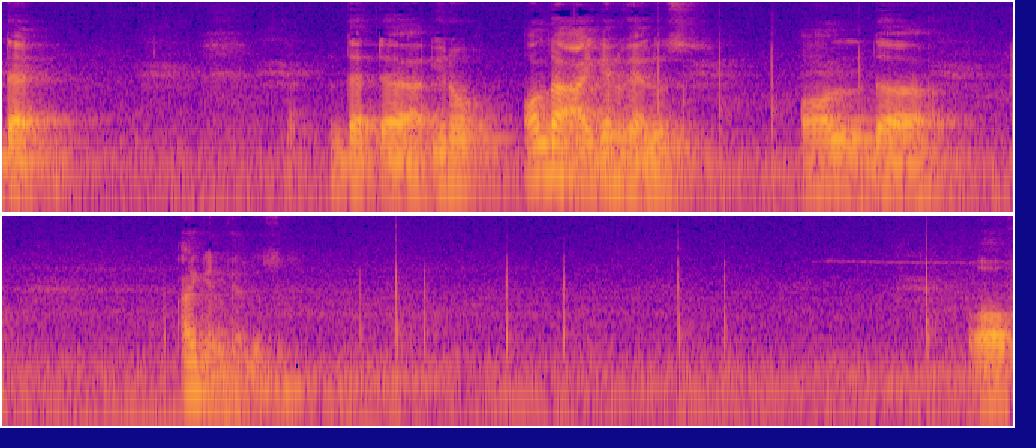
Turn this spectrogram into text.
that that uh, you know all the eigenvalues all the eigenvalues of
